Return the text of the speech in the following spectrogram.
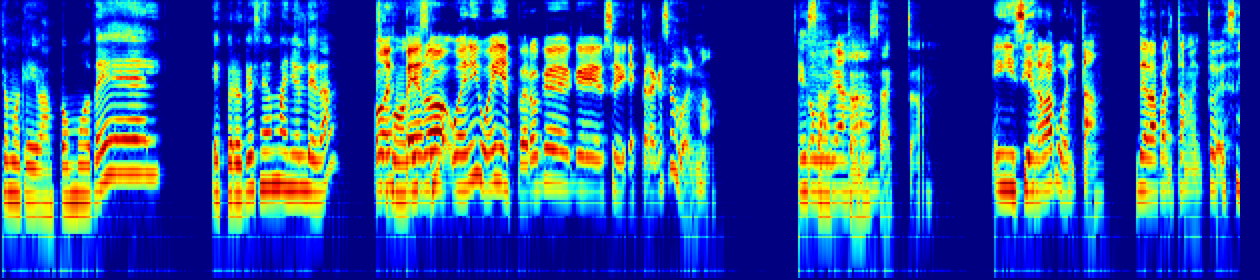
Como que van por un motel. Espero que sean mayor de edad. O Supongo espero, o anyway, espero que, que se, espera que se duerma. Exacto, Como que, ajá. exacto. Y cierra la puerta del apartamento ese.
